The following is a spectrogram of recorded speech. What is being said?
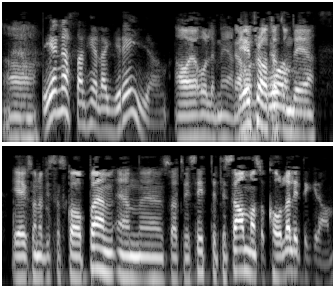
Ja. Det är nästan hela grejen. ja, jag håller med. Vi Jag har ju pratat om det, Eriksson, att vi ska skapa en, en, eh, så att vi sitter tillsammans och kollar lite grann.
